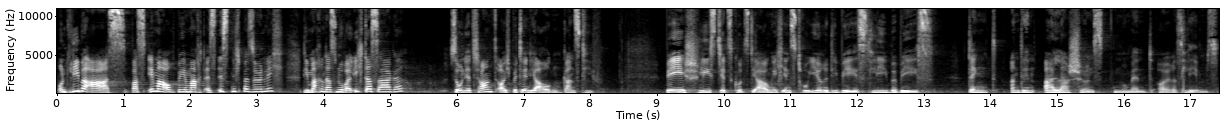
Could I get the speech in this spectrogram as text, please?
Und liebe A's, was immer auch B macht, es ist nicht persönlich. Die machen das nur, weil ich das sage. So, und jetzt schaut euch bitte in die Augen, ganz tief. B, schließt jetzt kurz die Augen. Ich instruiere die Bs, liebe Bs. Denkt an den allerschönsten Moment eures Lebens.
